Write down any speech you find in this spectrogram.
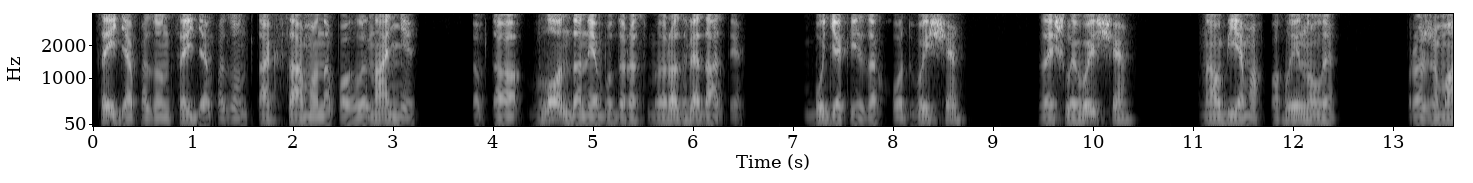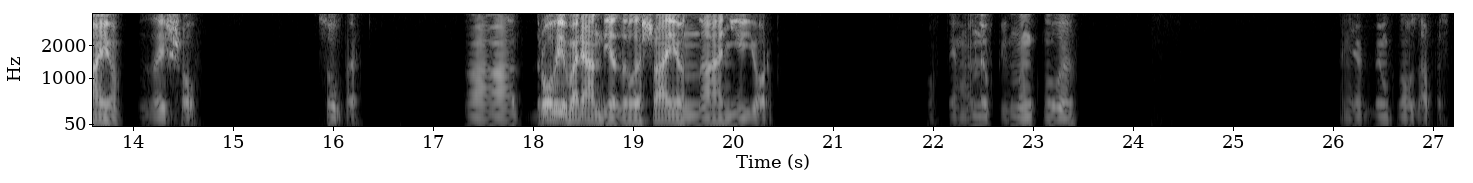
Цей діапазон, цей діапазон. Так само на поглинанні. Тобто в Лондон я буду розглядати будь-який заход вище. Зайшли вище. На об'ємах поглинули. Прожимаю, зайшов. Супер. А, другий варіант я залишаю на Нью-Йорк. Ох ти, мене вмкнули. Ні, вимкнув запис.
